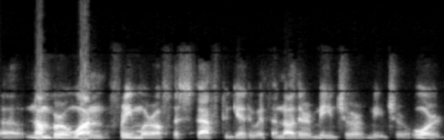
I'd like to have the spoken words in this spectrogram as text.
uh, number one framer of the staff together with another major, major Ord.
